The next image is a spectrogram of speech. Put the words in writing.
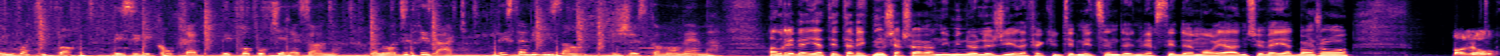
Une voix qui porte, des idées concrètes, des propos qui résonnent. Benoît Dutrisac, déstabilisant, juste comme on aime. André Veillette est avec nous, chercheur en immunologie à la Faculté de médecine de l'Université de Montréal. Monsieur Veillette, bonjour. Bonjour.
